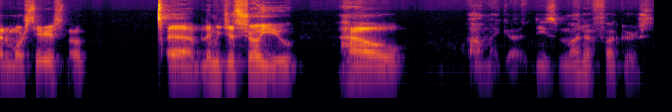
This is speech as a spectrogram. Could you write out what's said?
on a more serious note, um, let me just show you how. Oh my god, these motherfuckers.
